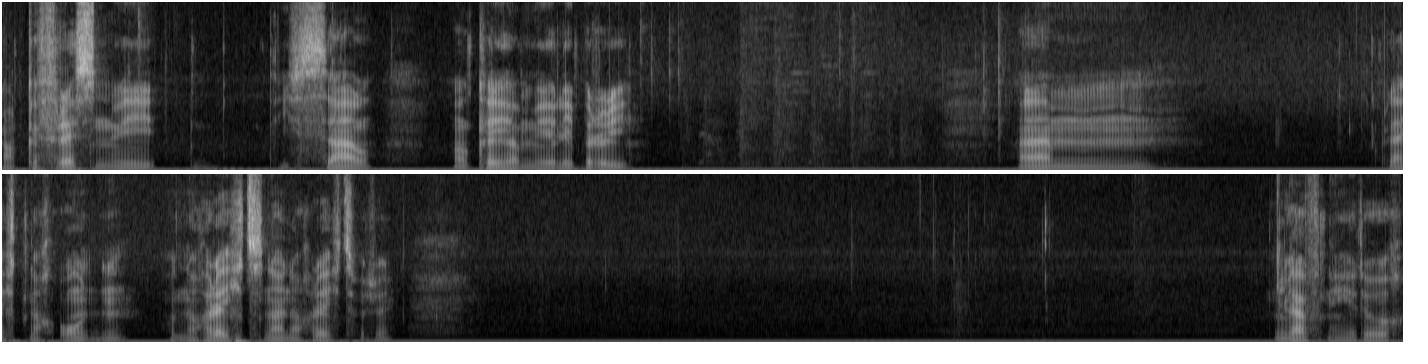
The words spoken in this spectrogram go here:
Abgefressen wie die Sau. Okay, haben wir Library. Ähm, vielleicht nach unten und nach rechts. Nein, nach rechts wahrscheinlich. Die laufen hier durch.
